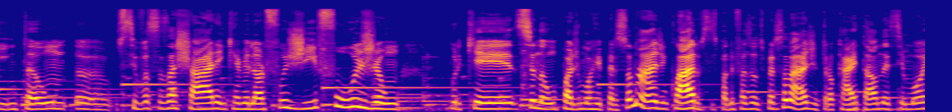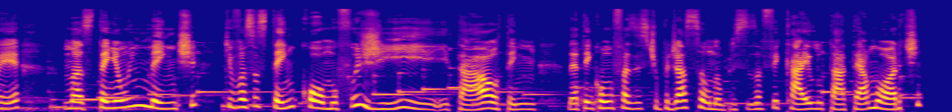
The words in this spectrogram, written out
então, uh, se vocês acharem que é melhor fugir, fujam. Porque senão pode morrer personagem. Claro, vocês podem fazer outro personagem, trocar e tal, né? Se morrer. Mas tenham em mente que vocês têm como fugir e tal. Tem, né, tem como fazer esse tipo de ação. Não precisa ficar e lutar até a morte.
